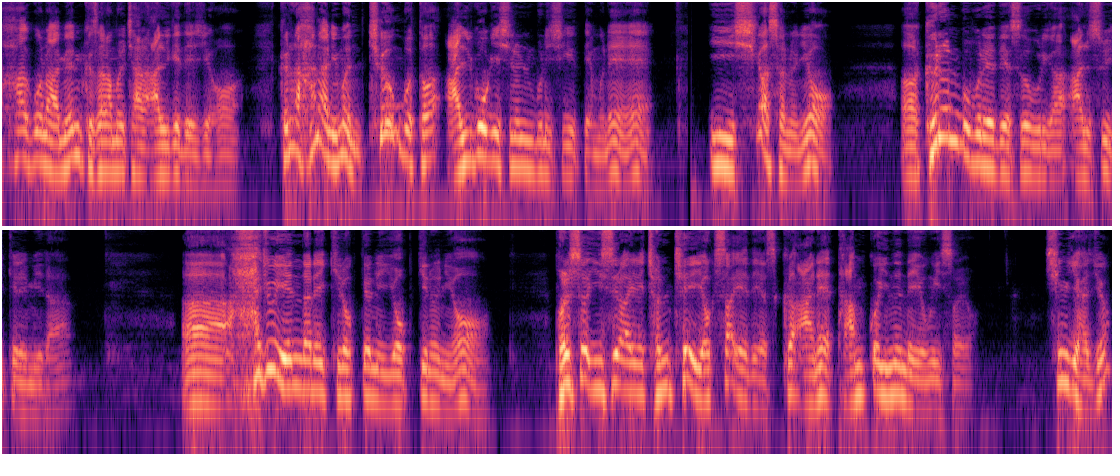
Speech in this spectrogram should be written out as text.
하고 나면 그 사람을 잘 알게 되죠. 그러나 하나님은 처음부터 알고 계시는 분이시기 때문에 이 시가서는요, 어, 그런 부분에 대해서 우리가 알 수 있게 됩니다. 아, 아주 옛날에 기록된 이 욥기는요, 벌써 이스라엘의 전체 역사에 대해서 그 안에 담고 있는 내용이 있어요. 신기하죠?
